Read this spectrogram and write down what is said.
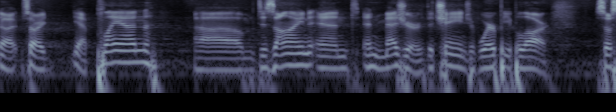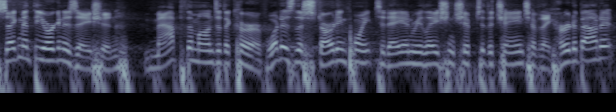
uh, sorry, yeah, plan, um, design, and, and measure the change of where people are. So segment the organization, map them onto the curve. What is the starting point today in relationship to the change? Have they heard about it?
